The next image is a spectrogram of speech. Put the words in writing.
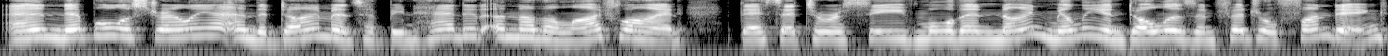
And Netball Australia and the Diamonds have been handed another lifeline. They're set to receive more than $9 million in federal funding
